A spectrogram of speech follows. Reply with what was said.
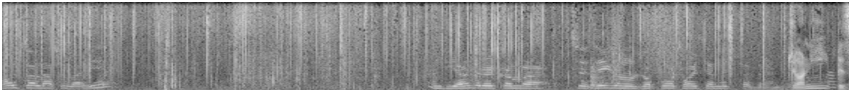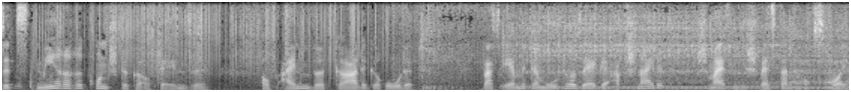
Holzer lassen wir hier. Und die andere können wir Johnny besitzt mehrere Grundstücke auf der Insel. Auf einem wird gerade gerodet. Was er mit der Motorsäge abschneidet, schmeißen die Schwestern aufs Feuer.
